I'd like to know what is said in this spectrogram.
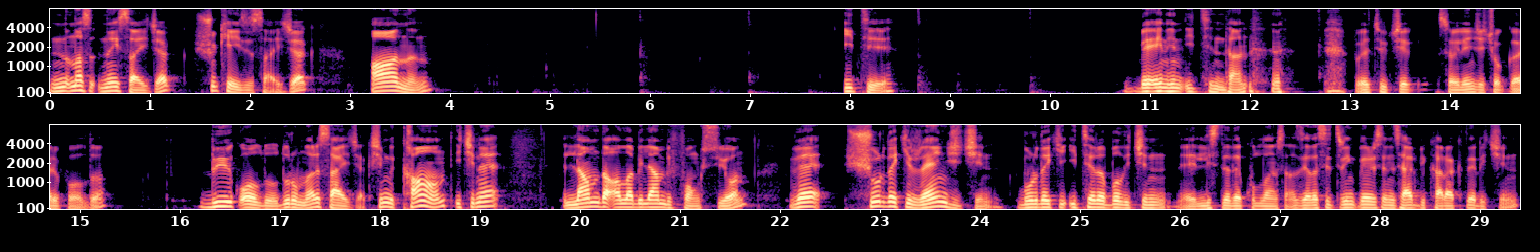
Nasıl ne sayacak? Şu case'i sayacak. A'nın iti B'nin itinden Böyle Türkçe söyleyince çok garip oldu. Büyük olduğu durumları sayacak. Şimdi count içine lambda alabilen bir fonksiyon ve şuradaki range için, buradaki iterable için e, listede kullanırsanız ya da string verirseniz her bir karakter için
